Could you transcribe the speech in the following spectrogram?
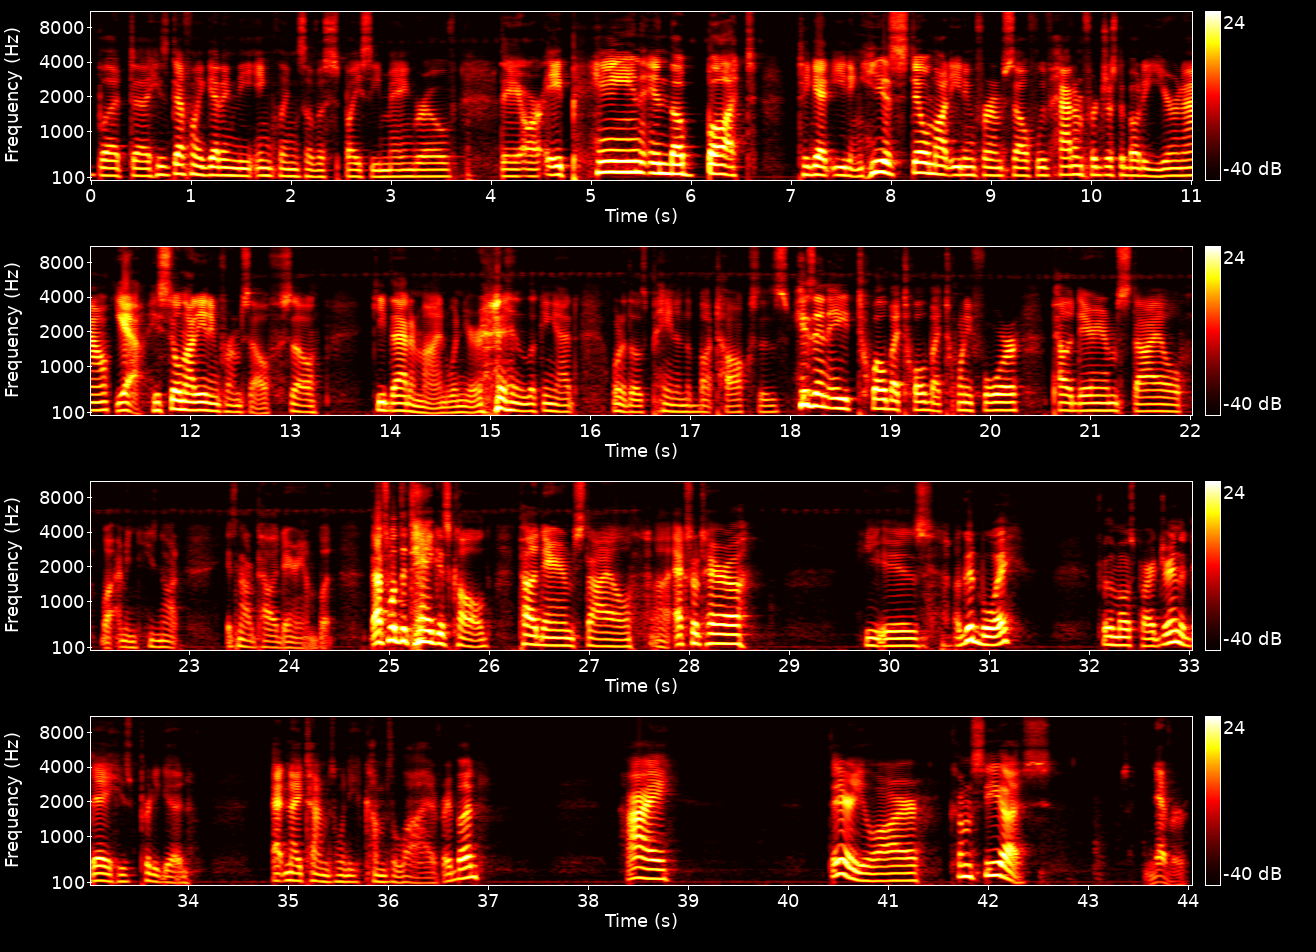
but uh, he's definitely getting the inklings of a spicy mangrove. They are a pain in the butt to get eating. He is still not eating for himself. We've had him for just about a year now. Yeah, he's still not eating for himself. So keep that in mind when you're looking at one of those pain in the butt toxes. He's in a 12 by 12 by 24 paludarium style. Well, I mean, he's not, it's not a paludarium, but that's what the tank is called. Paludarium style uh, Exoterra. He is a good boy for the most part. During the day, he's pretty good. at night times when he comes alive, right, bud? Hi. There you are. Come see us. Like, Never.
